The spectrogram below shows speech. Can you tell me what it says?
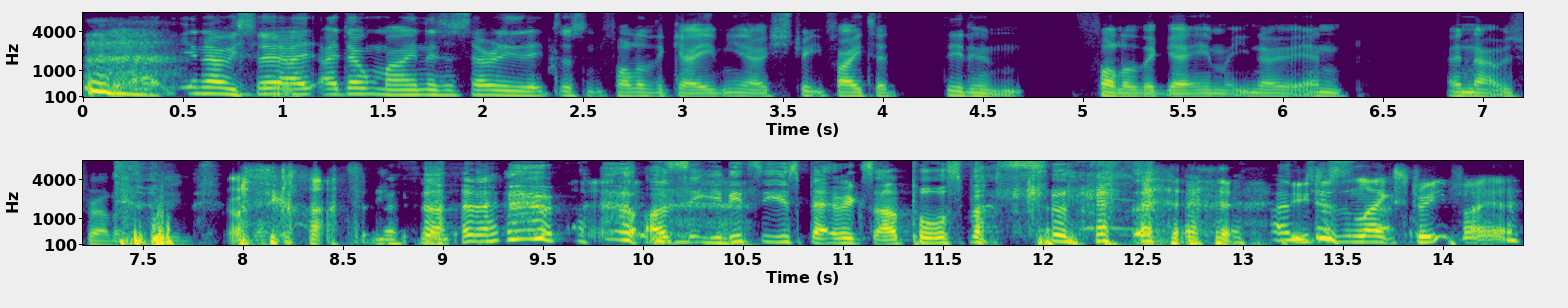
Uh, you know, so I, I don't mind necessarily that it doesn't follow the game. You know, Street Fighter didn't follow the game. You know, and and that was relatively. Classic. I think- Honestly, you need to use better examples, man. I'm Who just- doesn't like Street Fighter?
